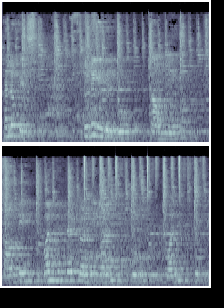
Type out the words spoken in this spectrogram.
Hello kids, today we will do counting, counting 121 to 150.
